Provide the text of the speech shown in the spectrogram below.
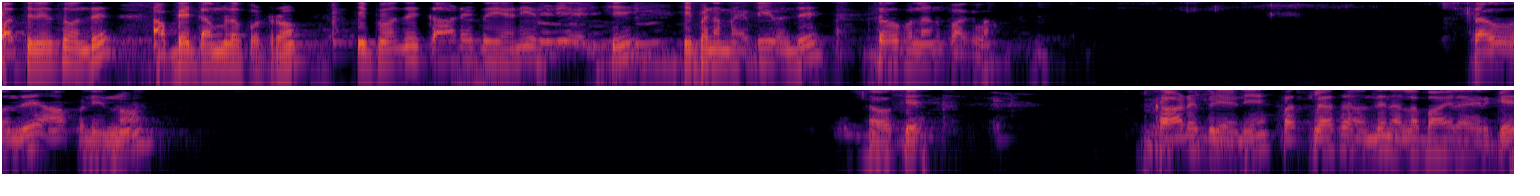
பத்து நிமிஷம் வந்து அப்படியே தம்மில் போட்டுரும் இப்போ வந்து காடை பிரியாணி ரெடி ஆயிடுச்சு. இப்போ நம்ம எப்படி வந்து சர்வ் பண்ணலான்னு பார்க்கலாம். ஸ்டவ் வந்து ஆஃப் பண்ணிடணும். ஓகே காடை பிரியாணி ஃபர்ஸ்ட் கிளாஸாக வந்து நல்லா பாயில் ஆகிருக்கு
